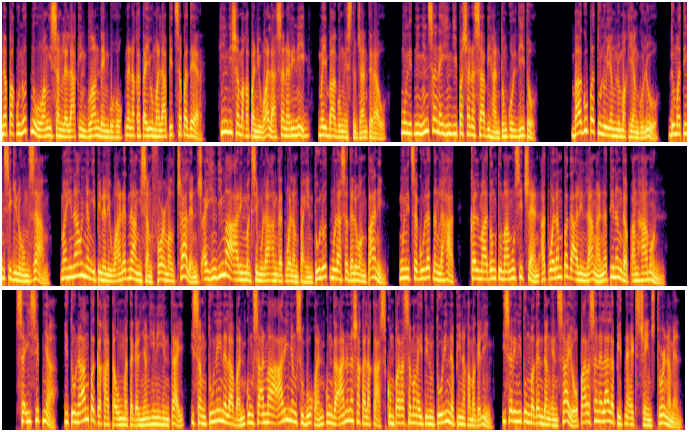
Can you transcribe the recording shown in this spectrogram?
Napakunot noo ang isang lalaking blondeng buhok na nakatayo malapit sa pader. Hindi siya makapaniwala sa narinig, may bagong estudyante raw, ngunit ni minsan ay hindi pa siya nasabihan tungkol dito. Bago pa tuluyang lumaki ang gulo, dumating si Ginoong Zhang, mahinahon niyang ipinaliwanag na ang isang formal challenge ay hindi maaaring magsimula hanggat walang pahintulot mula sa dalawang panig, ngunit sa gulat ng lahat, kalmadong tumango si Chen at walang pag-aalinlangan na tinanggap ang hamon. Sa isip niya, ito na ang pagkakataong matagal niyang hinihintay, isang tunay na laban kung saan maaari niyang subukan kung gaano na siya kalakas kumpara sa mga itinuturing na pinakamagaling, isa rin itong magandang ensayo para sa nalalapit na exchange tournament.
